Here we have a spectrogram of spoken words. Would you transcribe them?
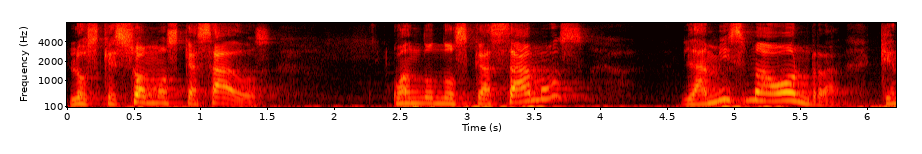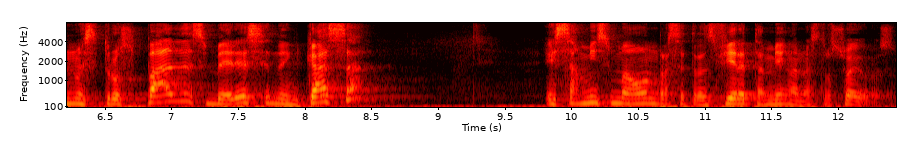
Los que somos casados. Cuando nos casamos, la misma honra que nuestros padres merecen en casa, esa misma honra se transfiere también a nuestros suegros.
